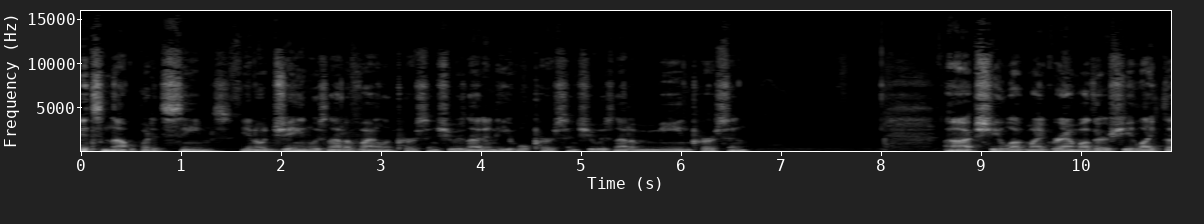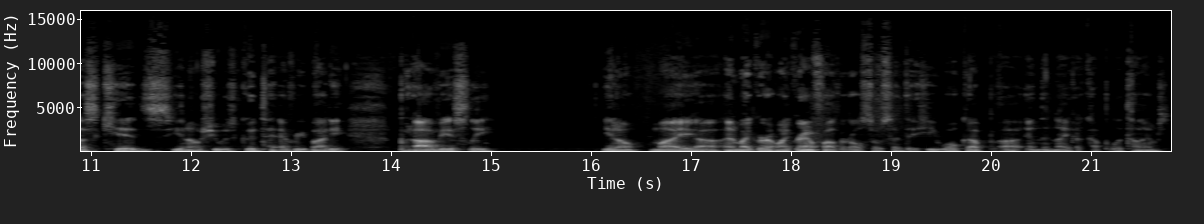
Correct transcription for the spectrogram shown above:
it's not what it seems. You know, Jane was not a violent person. She was not an evil person. She was not a mean person. Uh, she loved my grandmother. She liked us kids. You know, she was good to everybody. But obviously, you know, my uh, and my my grandfather also said that he woke up uh, in the night a couple of times,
